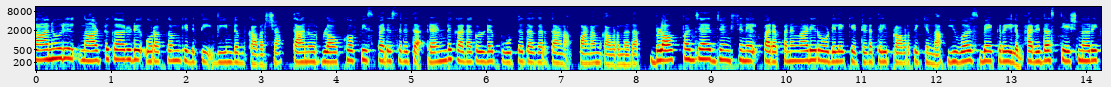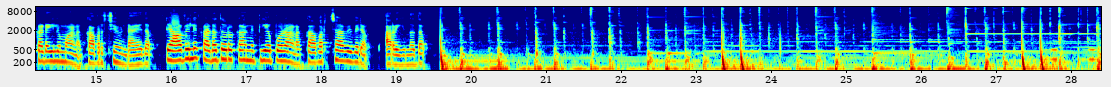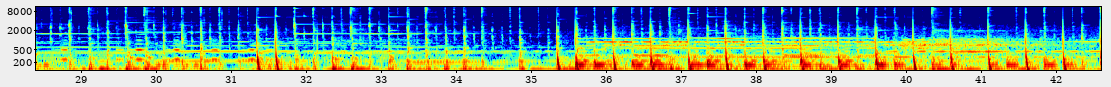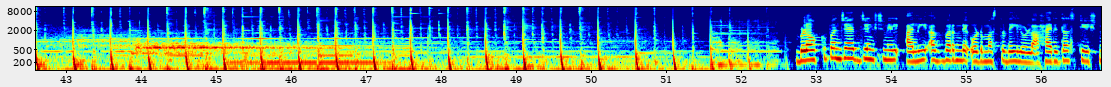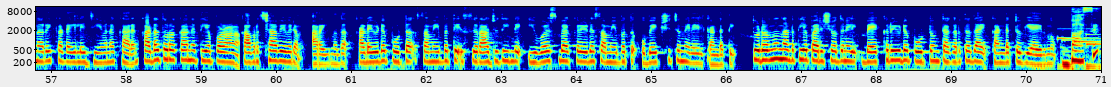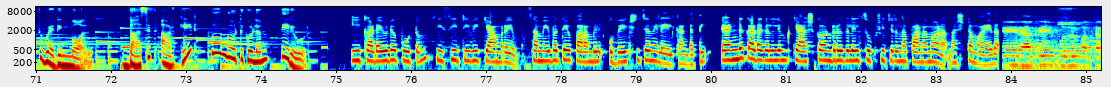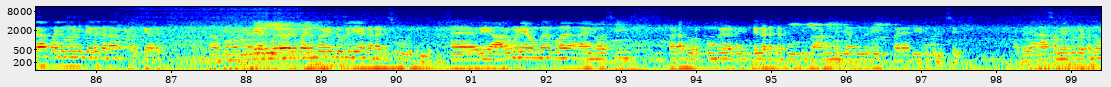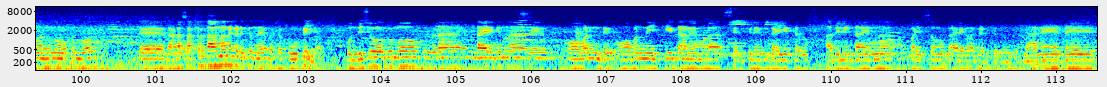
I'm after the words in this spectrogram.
താനൂരിൽ നാട്ടുകാരുടെ ഉറക്കം കെടുത്തി വീണ്ടും കവർച്ച. താനൂർ ബ്ലോക്ക് ഓഫീസ് പരിസരത്ത് രണ്ട് കടകളുടെ പൂട്ട് തകർത്താണ് പണം കവർന്നത്. ബ്ലോക്ക് പഞ്ചായത്ത് ജംഗ്ഷനിൽ പരപ്പനങ്ങാടി റോഡിലെ കെട്ടിടത്തിൽ പ്രവർത്തിക്കുന്ന യുവേഴ്സ് ബേക്കറിയിലും ഹരിത സ്റ്റേഷനറി കടയിലുമാണ് കവർച്ചയുണ്ടായത്. രാവിലെ കട തുറക്കാനെത്തിയപ്പോഴാണ് കവർച്ചാ വിവരം അറിയുന്നത്. ബ്ലോക്ക് പഞ്ചായത്ത് ജംഗ്ഷനിൽ അലി അക്ബറിന്റെ ഉടമസ്ഥതയിലുള്ള ഹരിത സ്റ്റേഷനറി കടയിലെ ജീവനക്കാരൻ കട തുറക്കാനെത്തിയപ്പോഴാണ് കവർച്ചാ വിവരം അറിയുന്നത്. കടയുടെ പൂട്ട് സമീപത്തെ സിറാജുദ്ദീന്റെ യുവേഴ്സ് ബേക്കറിയുടെ സമീപത്ത് ഉപേക്ഷിച്ച നിലയിൽ കണ്ടെത്തി. തുടർന്ന് നടത്തിയ പരിശോധനയിൽ ബേക്കറിയുടെ പൂട്ടും തകർത്തതായി കണ്ടെത്തുകയായിരുന്നു. Basith wedding mall Basith arcade Poonkottukulam Tirur. ഈ കടയുടെ പൂട്ടും സി സി ടി വി ക്യാമറയും സമീപത്തെ പറമ്പിൽ ഉപേക്ഷിച്ച നിലയിൽ കണ്ടെത്തി. രണ്ട് കടകളിലും ക്യാഷ് കൗണ്ടറുകളിൽ സൂക്ഷിച്ചിരുന്ന പണമാണ് നഷ്ടമായത്. രാത്രി പൊതുവെ പത്തര പതിനൊന്ന് മണിക്കാണ് കട അടയ്ക്കാറ് അപ്പോൾ ഇന്നലെ അതുപോലെ ഒരു പതിനൊന്ന് മണിന്റെ ഉള്ളിൽ ഞാൻ കട അടിച്ചു പോയിട്ടുണ്ട്. ഒരു ആറു മണിയാകുമ്പോൾ നമ്മളെ അയൽവാസി കട തുറക്കുമ്പോഴാണ് എന്റെ കടന്റെ പൂട്ടും കാണുന്നില്ല എന്നുള്ളൊരു പരാതിയിട്ട് വിളിച്ചത്. അപ്പോൾ ഞാൻ ആ സമയത്ത് പെട്ടെന്ന് വന്ന് നോക്കുമ്പോൾ കട സട്ടർ താന്നാണ് കിടക്കുന്നത് പക്ഷെ പൂട്ടില്ല. പൊന്തിച്ച് നോക്കുമ്പോൾ ഇവിടെ ഉണ്ടായിരിക്കുന്ന ഒരു ഓവൻ ഉണ്ട്. ഓവൻ നീക്കിയിട്ടാണ് നമ്മളെ സെൽഫിലേക്ക് കൈയിട്ടത് അതിലുണ്ടായിരുന്ന പൈസയും കാര്യങ്ങളൊക്കെ എടുത്തിട്ടുണ്ട്. ഞാൻ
